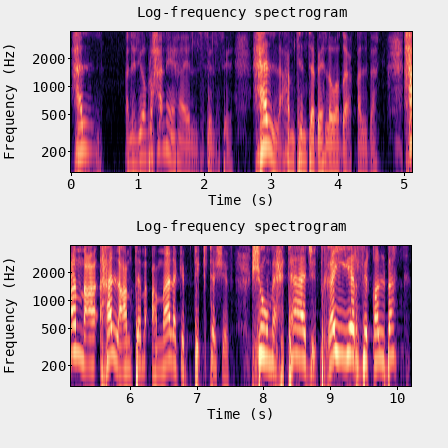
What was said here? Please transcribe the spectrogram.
هل أنا اليوم رح أنهي هاي السلسلة. هل عم تنتبه لوضع قلبك؟ هم هل عم عمالك بتكتشف شو محتاج تغير في قلبك؟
